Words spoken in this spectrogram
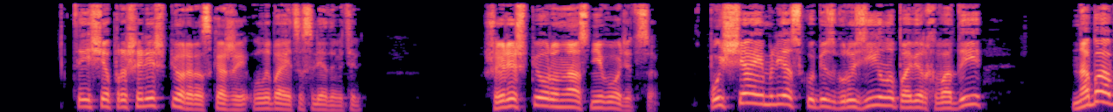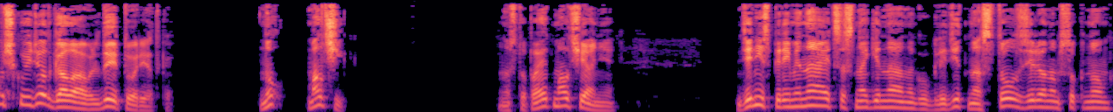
— Ты еще про шелешпера расскажи, — улыбается следователь. — Шелешпер у нас не водится. Пущаем леску без грузила поверх воды. На бабочку идет голавль, да и то редко. Ну, молчи. Наступает молчание. Денис переминается с ноги на ногу, глядит на стол с зеленым сукном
